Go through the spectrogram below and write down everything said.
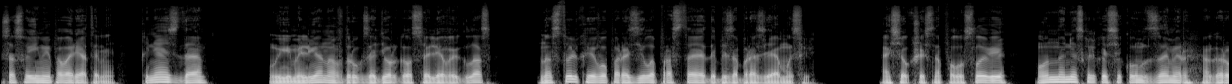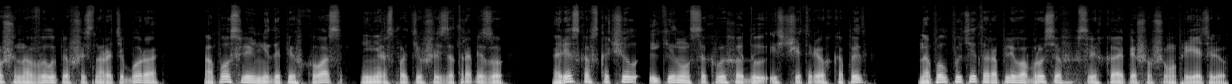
со своими поварятами. Князь, да. У Емельяна вдруг задергался левый глаз, настолько его поразила простая до безобразия мысль. Осекшись на полусловии, он на несколько секунд замер, огорошенно вылупившись на Ратибора, а после, не допив квас и не расплатившись за трапезу, резко вскочил и кинулся к выходу из четырех копыт, на полпути торопливо бросив слегка опешившему приятелю.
